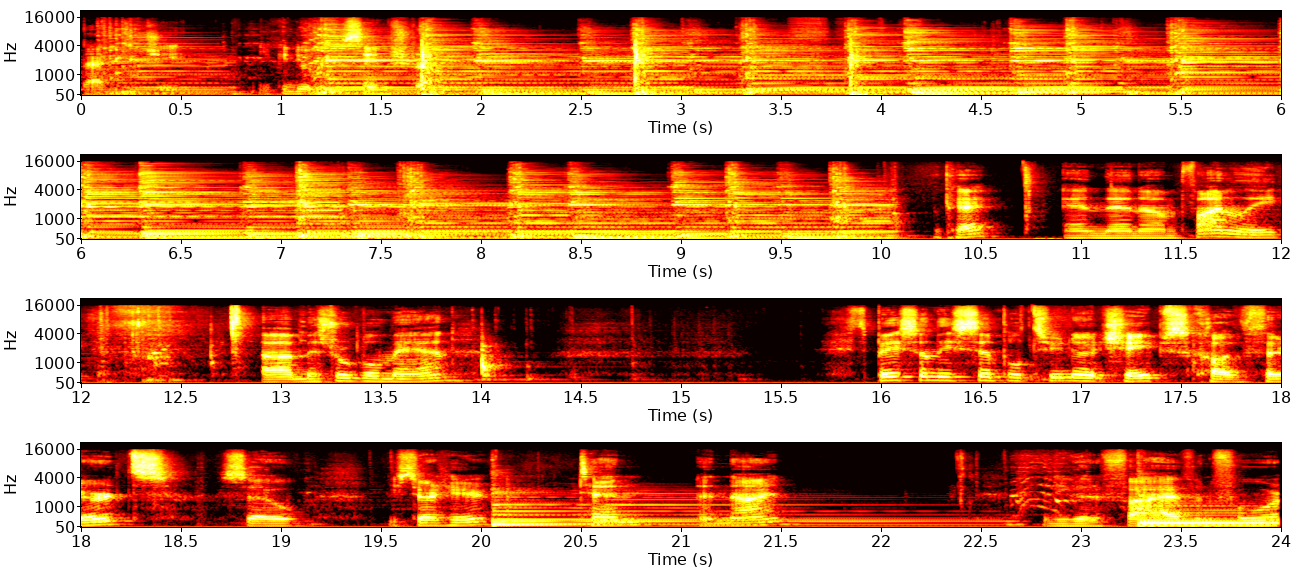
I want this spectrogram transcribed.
back to G. You can do it with the same strum. Okay, and then um, finally, uh, Miserable Man. It's based on these simple two note shapes called thirds. So you start here, 10 and 9. Then you go to 5 and 4.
